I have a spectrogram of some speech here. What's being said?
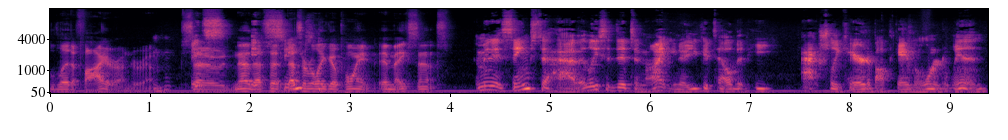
lit a fire under him. So It's- no, that's a, that's a really good point. It makes sense. I mean, it seems to have. At least it did tonight. You know, you could tell that he actually cared about the game and wanted to win.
